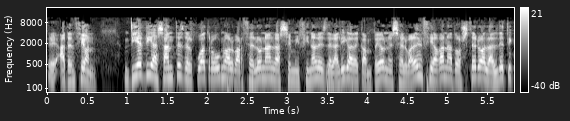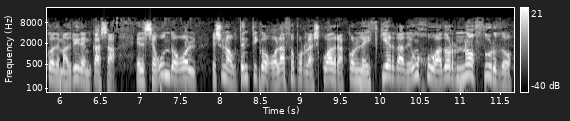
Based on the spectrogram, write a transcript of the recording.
Eh, atención. Diez días antes del 4-1 al Barcelona en las semifinales de la Liga de Campeones, el Valencia gana 2-0 al Atlético de Madrid en casa. El segundo gol es un auténtico golazo por la escuadra, con la izquierda de un jugador no zurdo,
